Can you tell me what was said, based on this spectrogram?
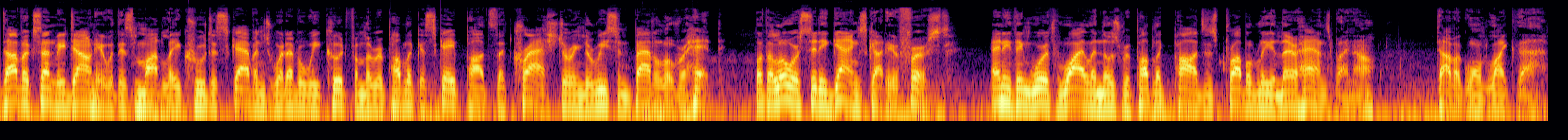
Davik sent me down here with this motley crew to scavenge whatever we could from the Republic escape pods that crashed during the recent battle overhead. But the lower city gangs got here first. Anything worthwhile in those Republic pods is probably in their hands by now. Davik won't like that.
